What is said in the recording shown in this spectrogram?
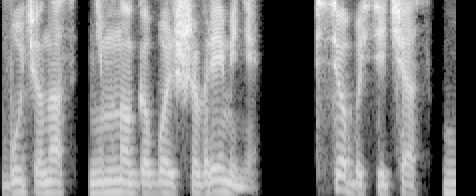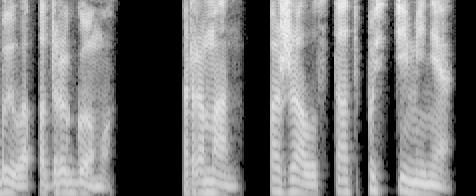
Будь у нас немного больше времени, все бы сейчас было по-другому. Роман, пожалуйста, отпусти меня».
